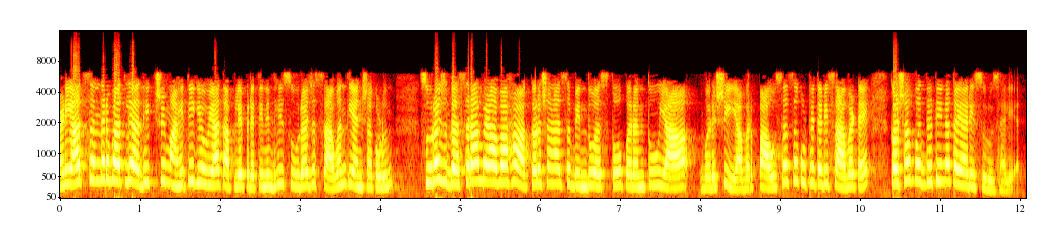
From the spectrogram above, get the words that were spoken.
आणि याच संदर्भातली अधिकची माहिती घेऊयात आपले प्रतिनिधी सूरज सावंत यांच्याकडून. सूरज दसरा मेळावा हा आकर्षणाचा बिंदू असतो परंतु या वर्षी यावर पावसाचं कुठेतरी सावट आहे. कशा पद्धतीनं तयारी सुरू झाली आहे?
